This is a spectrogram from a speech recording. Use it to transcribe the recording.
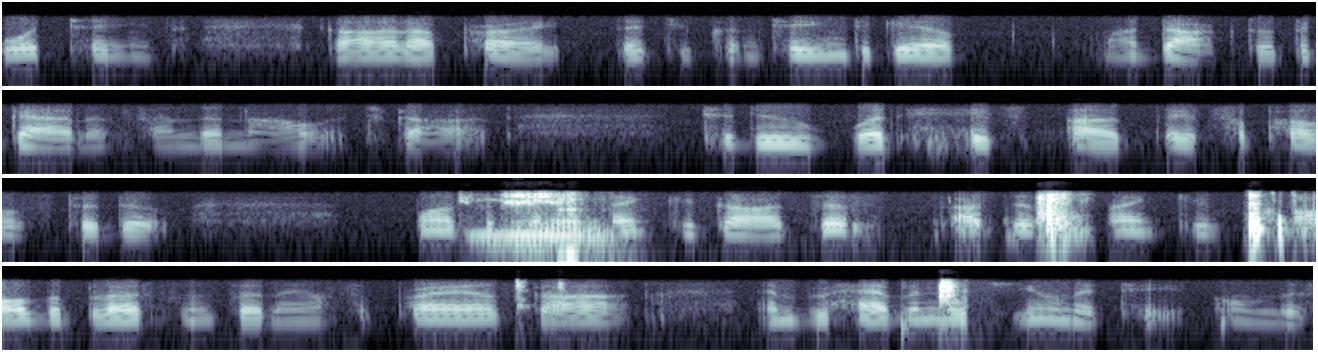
14th. God, I pray that you continue to give my doctor the guidance and the knowledge, God, to do what he's uh, it's supposed to do. Once again, thank you, God. Just I just thank you for all the blessings and answer prayers, God, and having this unity on this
